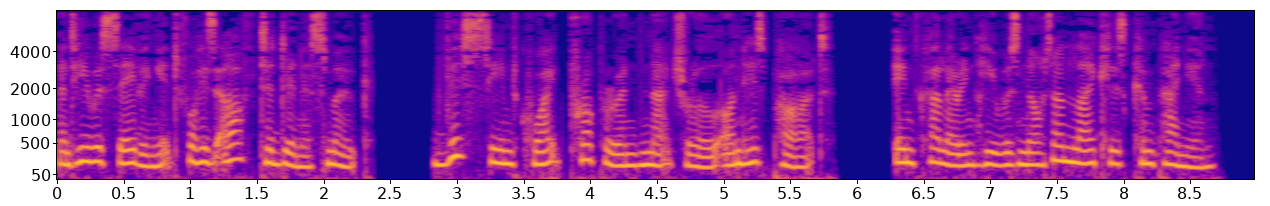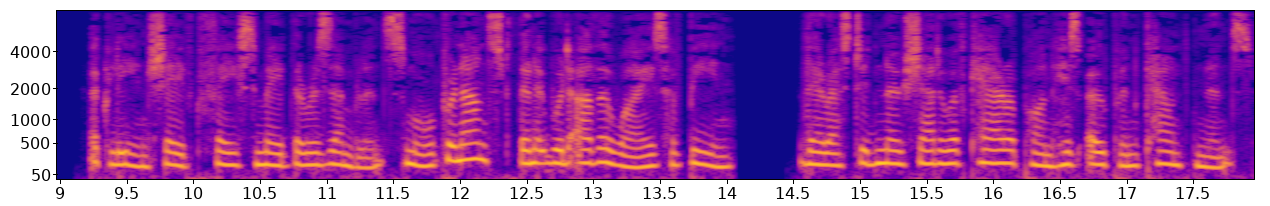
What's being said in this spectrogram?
and he was saving it for his after-dinner smoke. This seemed quite proper and natural on his part. In coloring he was not unlike his companion. A clean-shaved face made the resemblance more pronounced than it would otherwise have been. There rested no shadow of care upon his open countenance.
